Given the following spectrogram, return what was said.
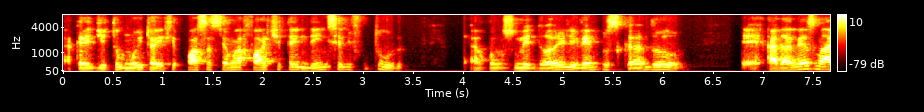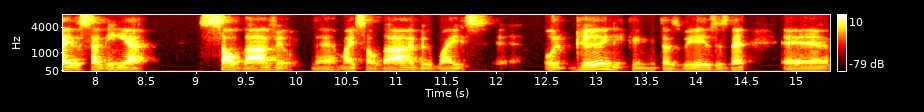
acredito muito aí que possa ser uma forte tendência de futuro. É, o consumidor ele vem buscando é, cada vez mais essa linha saudável, né? Mais saudável, mais é, orgânica muitas vezes, né? É,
